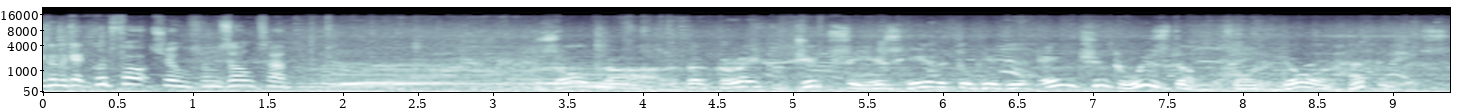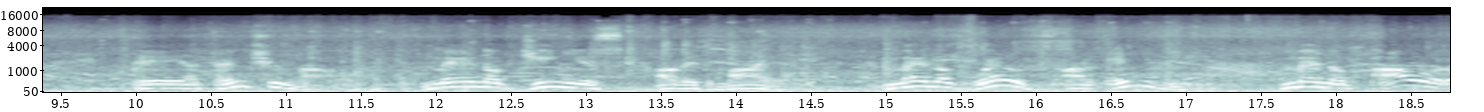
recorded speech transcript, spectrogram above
You're going to get good fortune from Zoltan. Zoltar, the great gypsy, is here to give you ancient wisdom for your happiness. Pay attention now. Men of genius are admired. Men of wealth are envied. Men of power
